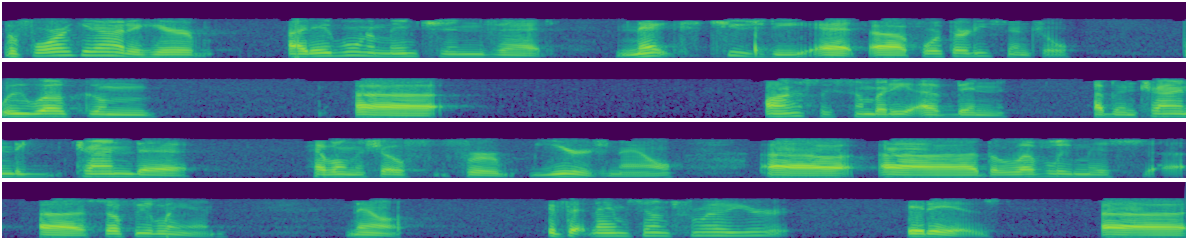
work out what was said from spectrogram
Before I get out of here, I did want to mention that next Tuesday at uh, 4:30 Central, we welcome. Uh, honestly, somebody I've been I've been trying to trying to have on the show f- for years now. Uh, uh, the lovely Miss uh, Sophie Lynn. Now, if that name sounds familiar, it is uh,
